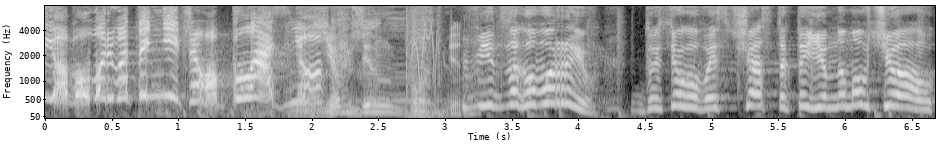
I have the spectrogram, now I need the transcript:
тобою обговорювати нічого, блазню! Йобін Боббін. Він заговорив. До цього весь час так таємно мовчав,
